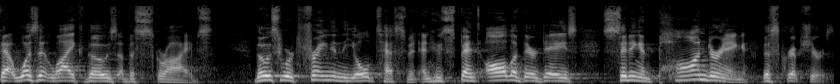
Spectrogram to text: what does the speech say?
that wasn't like those of the scribes, those who were trained in the Old Testament and who spent all of their days sitting and pondering the scriptures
